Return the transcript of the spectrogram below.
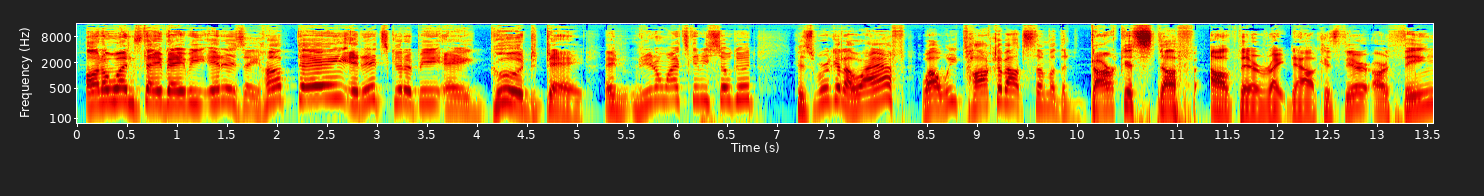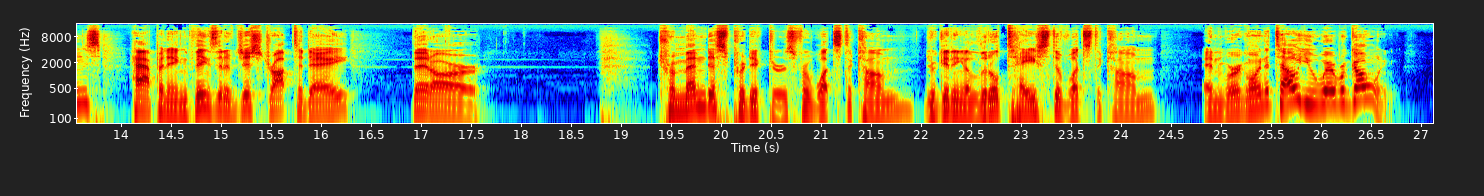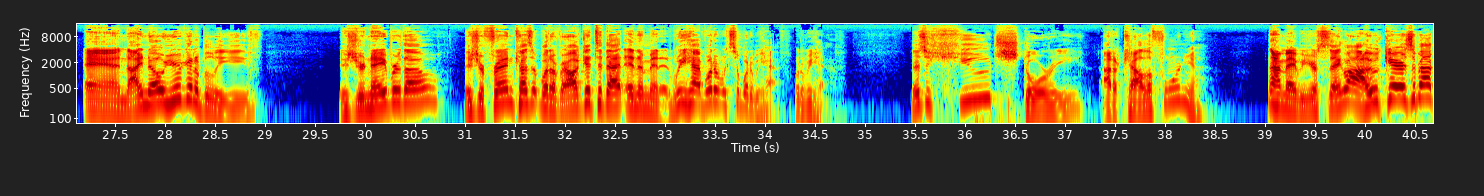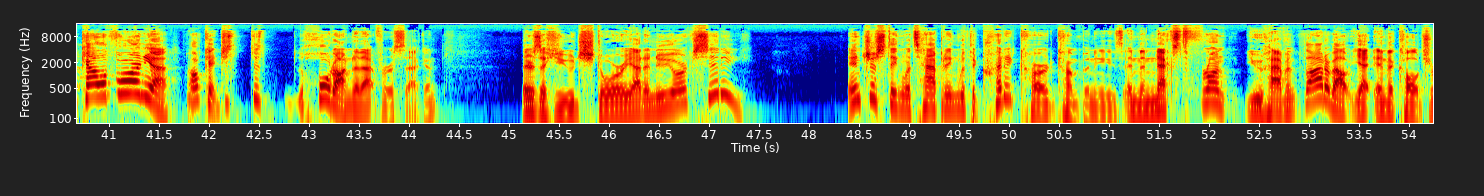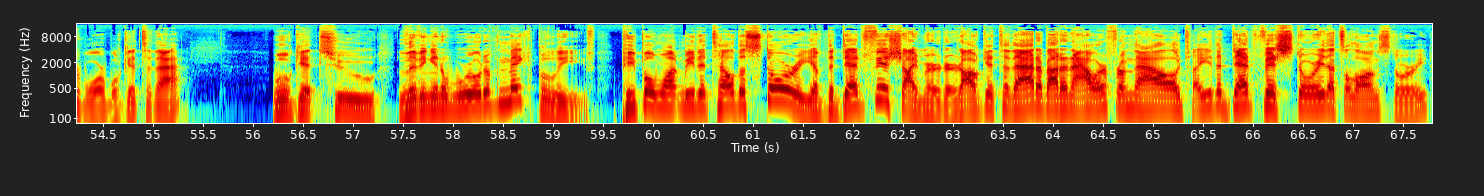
on a Wednesday, baby. It is a hump day and it's going to be a good day. And you know why it's going to be so good? Because we're going to laugh while we talk about some of the darkest stuff out there right now. Because there are things happening, things that have just dropped today that are tremendous predictors for what's to come. You're getting a little taste of what's to come. And we're going to tell you where we're going. And I know you're going to believe is your neighbor though? Is your friend, cousin, whatever? I'll get to that in a minute. We have what? So what do we have? What do we have? There's a huge story out of California. Now maybe you're saying, "Wow, who cares about California?" Okay, just just hold on to that for a second. There's a huge story out of New York City. Interesting what's happening with the credit card companies and the next front you haven't thought about yet in the culture war. We'll get to that. We'll get to living in a world of make believe People want me to tell the story of the dead fish I murdered. I'll get to that about an hour from now. I'll tell you the dead fish story. That's a long story.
